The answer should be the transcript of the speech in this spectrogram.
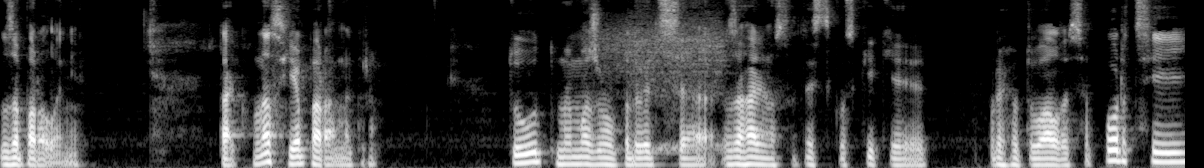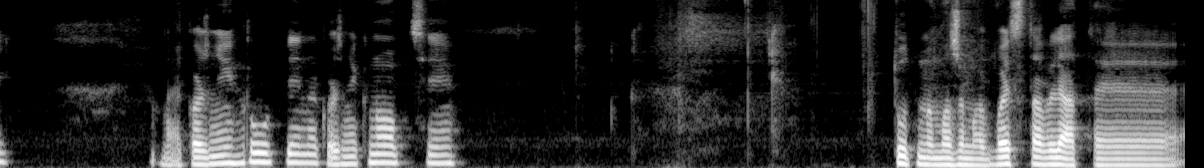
запаролені. Так, у нас є параметри. Тут ми можемо подивитися загальну статистику, скільки приготувалося порцій на кожній групі, на кожній кнопці. Тут ми можемо виставляти е,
